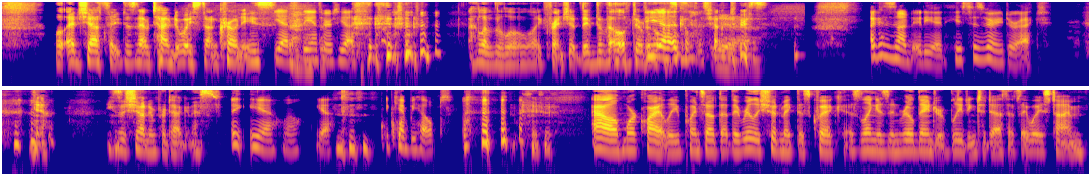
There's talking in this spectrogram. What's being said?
well, Ed shouts that he doesn't have time to waste on cronies. Yes, the answer is yes. I love the little like friendship they've developed over the Yes. last couple of chapters. I guess he's not an idiot. He's just very direct. Yeah. He's a shonen protagonist. Uh, Yeah, well, yeah. It can't be helped. Al, more quietly, points out that they really should make this quick, as Ling is in real danger of bleeding to death if they waste time.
